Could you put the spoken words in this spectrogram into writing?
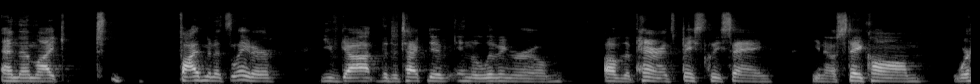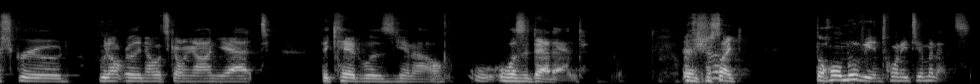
And then, like, t- five minutes later, you've got the detective in the living room of the parents basically saying, you know, stay calm, we're screwed, we don't really know what's going on yet. The kid was, you know, was a dead end. It's just like the whole movie in 22 minutes.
